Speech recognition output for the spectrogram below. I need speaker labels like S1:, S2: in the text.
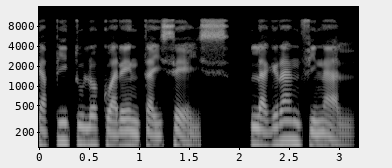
S1: Capítulo 46. La gran final.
